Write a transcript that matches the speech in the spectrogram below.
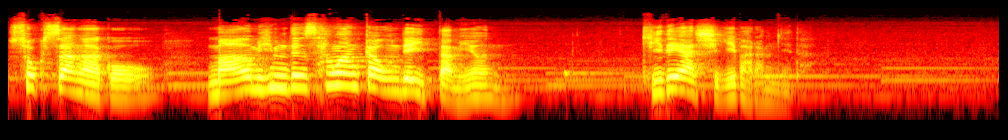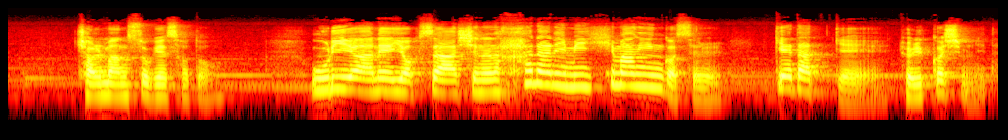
속상하고 마음 힘든 상황 가운데 있다면 기대하시기 바랍니다. 절망 속에서도 우리 안에 역사하시는 하나님이 희망인 것을 깨닫게 될 것입니다.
